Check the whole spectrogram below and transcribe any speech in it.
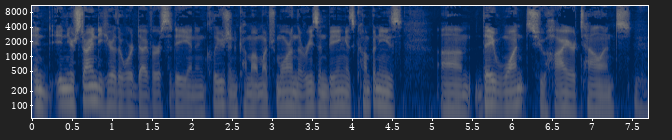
and, and, you're starting to hear the word diversity and inclusion come up much more. And the reason being is companies. Um, they want to hire talent mm-hmm.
